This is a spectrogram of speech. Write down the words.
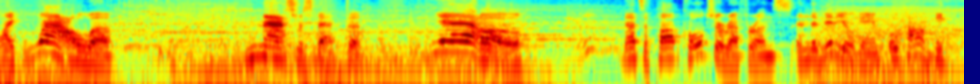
Like, wow! Mass respect. Yeah! Oh. That's a pop culture reference in the video game Okami.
